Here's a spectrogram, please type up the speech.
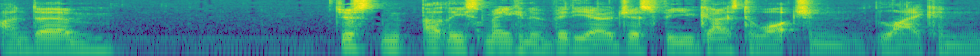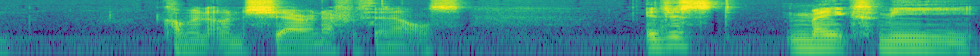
and um, just at least making a video just for you guys to watch and like and comment and share and everything else. It just makes me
